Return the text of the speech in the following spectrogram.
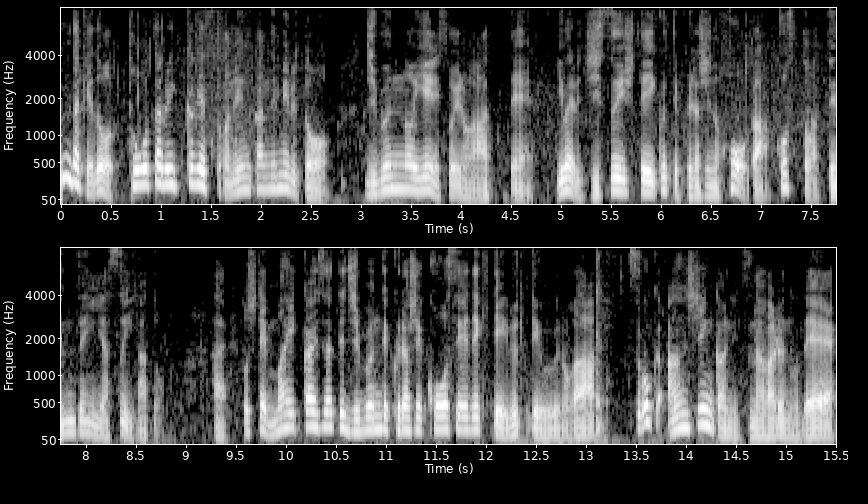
んだけど、トータル1ヶ月とか年間で見ると、自分の家にそういうのがあって、いわゆる自炊していくっていう暮らしの方がコストは全然安いなと。はい。そして毎回そうやって自分で暮らし構成できているっていうのが、すごく安心感につながるので、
